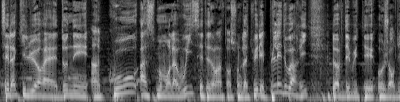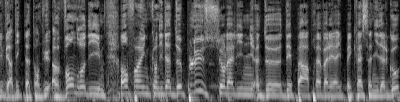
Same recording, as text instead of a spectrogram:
C'est là qu'il lui aurait donné un coup. À ce moment-là, oui, c'était dans l'intention de la tuer. Les plaidoiries doivent débuter aujourd'hui. Verdict attendu vendredi. Enfin, une candidate de plus sur la ligne de départ après Valérie Pécresse, Anne Hidalgo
